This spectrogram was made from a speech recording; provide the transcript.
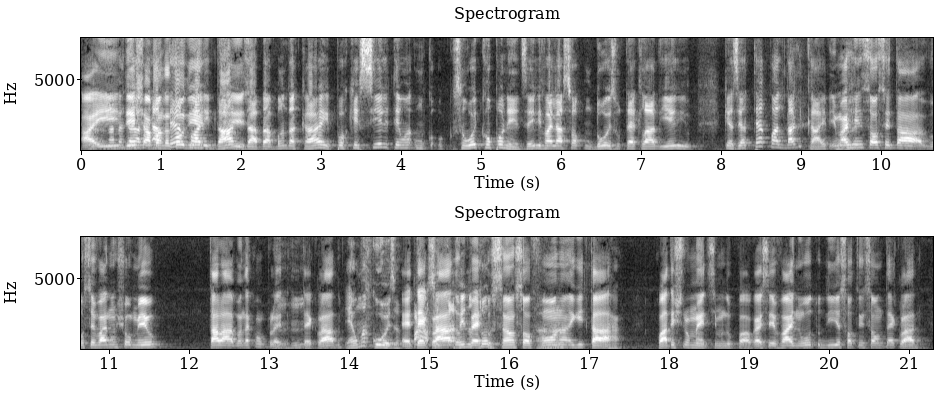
aí verdade, deixa a banda até toda a qualidade da, da banda cai, porque se ele tem uma- um, são oito componentes, aí ele vai lá só com dois, o teclado e ele, quer dizer, até a qualidade cai. Imagine né? só você tá, você vai num show meu, tá lá a banda completa, Uhum. teclado, É uma coisa. é pá, tá teclado, vendo percussão, sofona Aham. e guitarra. Quatro instrumentos em cima do palco. Aí você vai no outro dia só tem só um teclado. todo-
